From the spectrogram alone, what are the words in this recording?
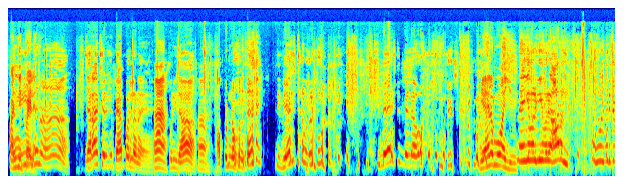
பண்ணி பையில. ஜெராக்ஸ் எடுக்க பேப்பர் இல்லனே ஆ. புரியுதா. அப்படின்ன இது வேஸ்ட் வேஸ்ட் பெல்லோ ஏல போவான் ஏ நீங்க வரைக்கும் இவரு ஆரன் உங்களுக்கு பிடிச்ச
